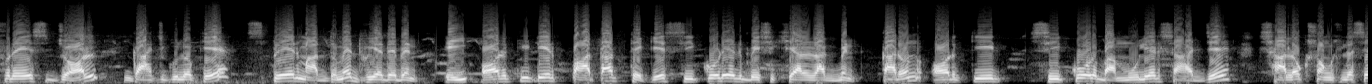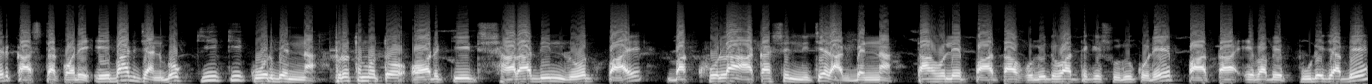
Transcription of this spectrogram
ফ্রেশ জল গাছগুলোকে স্প্রের মাধ্যমে ধুয়ে দেবেন। এই অর্কিডের পাতার থেকে শিকড়ের বেশি খেয়াল রাখবেন, কারণ অর্কিড, শিকড় বা মূলের সাহায্যে শালক সংশ্লেষের কাজটা করে। এবার জানব কি কি করবেন না। প্রথমত অর্কিড সারাদিন রোদ পায় বা খোলা আকাশের নিচে রাখবেন না। তাহলে পাতা হলুদ হওয়া থেকে শুরু করে পাতা এভাবে পুড়ে যাবে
